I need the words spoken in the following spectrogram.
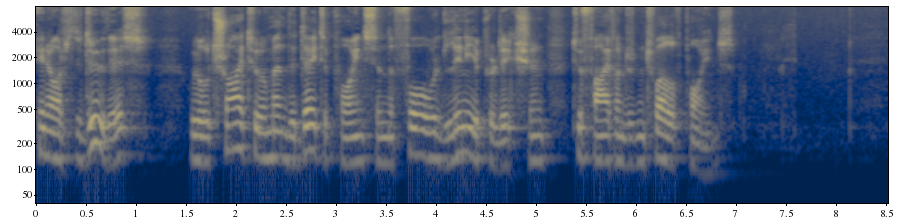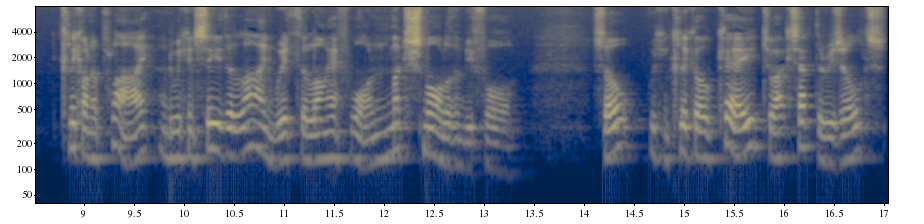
In order to do this, we will try to amend the data points in the forward linear prediction to 512 points. Click on apply and we can see the line width along F1 much smaller than before. So we can click OK to accept the results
